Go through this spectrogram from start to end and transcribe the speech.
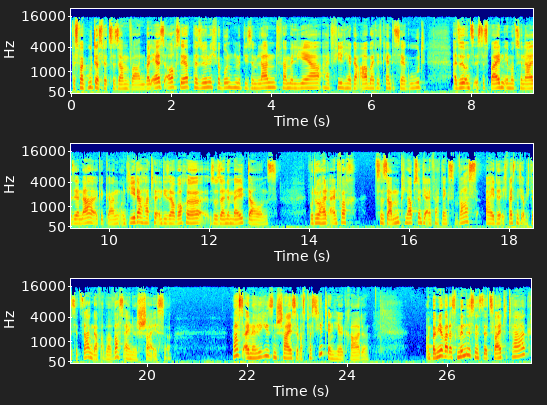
das war gut, dass wir zusammen waren, weil er ist auch sehr persönlich verbunden mit diesem Land, familiär, hat viel hier gearbeitet, kennt es sehr gut. Also uns ist es beiden emotional sehr nahe gegangen und jeder hatte in dieser Woche so seine Meltdowns, wo du halt einfach zusammenklappst und dir einfach denkst, was eine, ich weiß nicht, ob ich das jetzt sagen darf, aber was eine Scheiße. Was eine Riesenscheiße, was passiert denn hier gerade? Und bei mir war das mindestens der zweite Tag.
